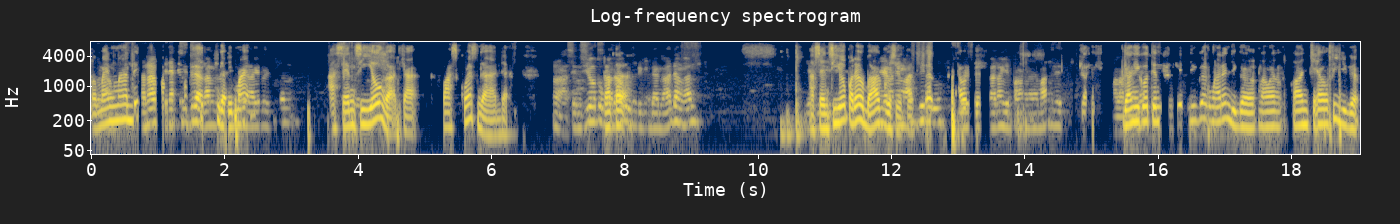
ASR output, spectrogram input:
Pemain. Madrid Karena banyak cedera kan. Nggak dimain. Kan. Asensio nggak, Kak. Vasquez nggak ada. Nah, Asensio tuh Rata- padahal udah kadang-kadang kan. Yang Asensio padahal di- bagus itu. Gak ngikutin Madrid juga kemarin juga lawan lawan Chelsea juga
